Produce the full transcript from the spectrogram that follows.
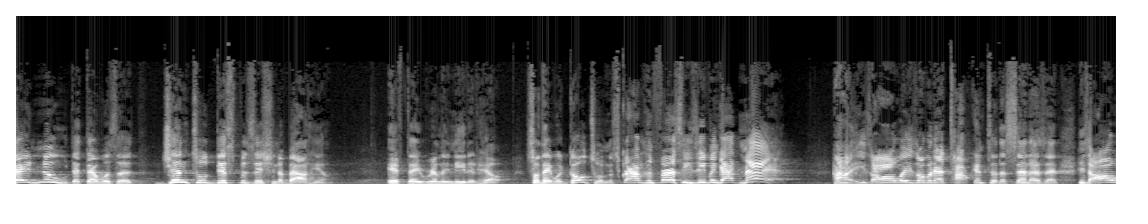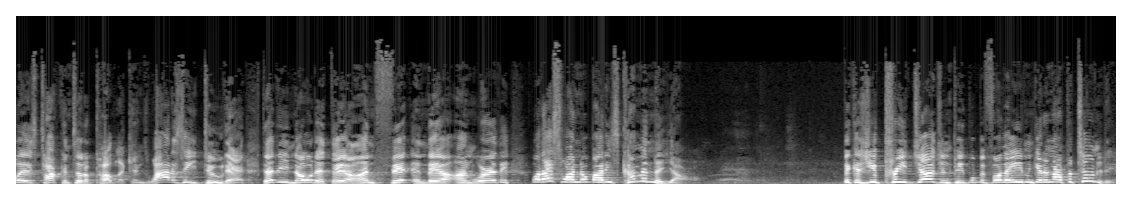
They knew that there was a gentle disposition about him if they really needed help. So they would go to him. The scribes and Pharisees even got mad. Huh, he's always over there talking to the sinners and he's always talking to the publicans. Why does he do that? Doesn't he know that they are unfit and they are unworthy? Well, that's why nobody's coming to y'all. Because you're prejudging people before they even get an opportunity.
